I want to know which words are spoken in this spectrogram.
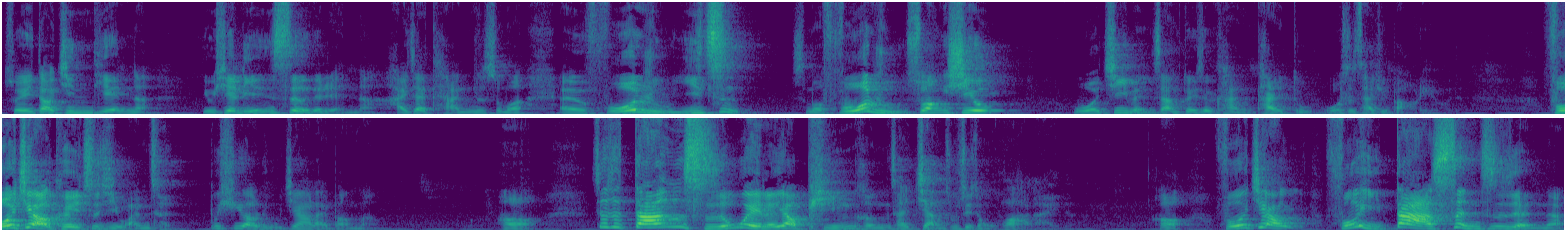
所以到今天呢，有些连色的人呢，还在谈什么呃佛儒一致，什么佛儒双修，我基本上对这个看态度，我是采取保留的。佛教可以自己完成，不需要儒家来帮忙，好，这是当时为了要平衡才讲出这种话来的，好。佛教佛以大圣之人呢，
